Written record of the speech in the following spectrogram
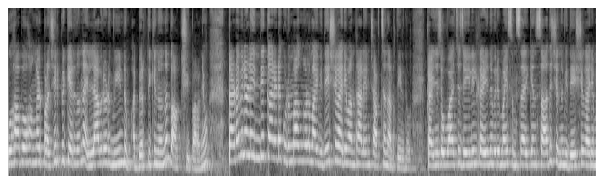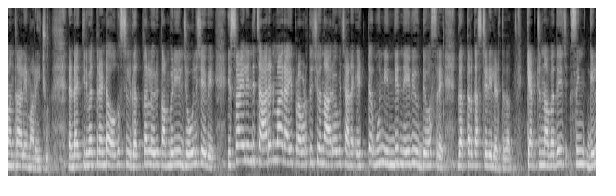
ഊഹാപോഹങ്ങൾ പ്രചരിപ്പിക്കരുതെന്ന് എല്ലാവരോടും വീണ്ടും അഭ്യർത്ഥിക്കുന്നുവെന്ന് ബാഗ്ചി പറഞ്ഞു. തടവിലുള്ള ഇന്ത്യക്കാരുടെ കുടുംബാംഗങ്ങളുമായി വിദേശകാര്യ മന്ത്രാലയം ചർച്ച നടത്തിയിരുന്നു. കഴിഞ്ഞ ചൊവ്വാഴ്ച ജയിലിൽ കഴിയുന്നവരുമായി സംസാരിക്കാൻ സാധിച്ചെന്ന് വിദേശകാര്യ മന്ത്രാലയം അറിയിച്ചു. രണ്ടായിരത്തി ഇരുപത്തിരണ്ട് ഓഗസ്റ്റിൽ ഖത്തറിലെ ഒരു കമ്പനിയിൽ ജോലി ചെയ്യവേ ഇസ്രായേലിന്റെ ചാരന്മാരായി പ്രവർത്തിച്ചുവെന്ന് ആരോപിച്ചാണ് എട്ട് മുൻ ഇന്ത്യൻ നേവി ഉദ്യോഗസ്ഥരെ ഖത്തർ കസ്റ്റഡിയിലെടുത്തത്. Captain Navtej Singh Gill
